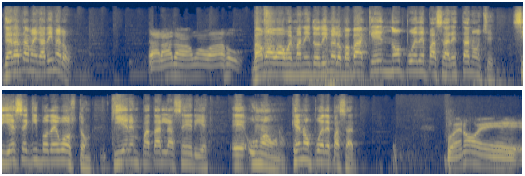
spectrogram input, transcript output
Garata Mega, dímelo. Carata, vamos abajo. Vamos abajo, hermanito. Dímelo, papá. ¿Qué no puede pasar esta noche si ese equipo de Boston quiere empatar la serie eh, uno a uno? ¿Qué no puede pasar? Bueno, eh,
